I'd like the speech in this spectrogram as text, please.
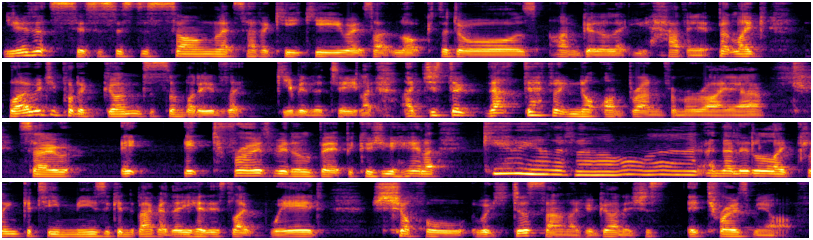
you know that Scissor Sisters song, "Let's Have a Kiki," where it's like lock the doors, I'm gonna let you have it. But like, why would you put a gun to somebody and like give me the tea? Like, I just don't. That's definitely not on brand for Mariah. So it it throws me a little bit because you hear like give me the phone and the little like clinkety music in the background then you hear this like weird shuffle which does sound like a gun it's just it throws me off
